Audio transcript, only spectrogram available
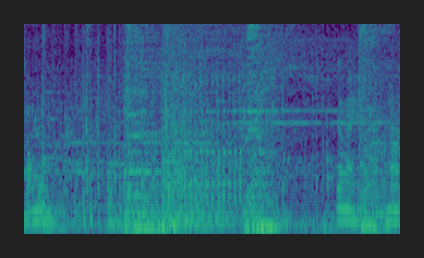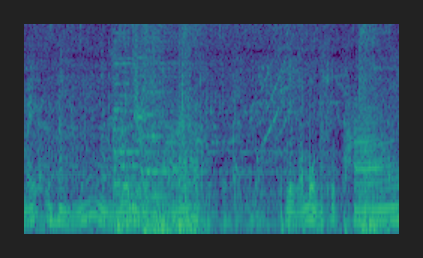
สองหมุน ยังไง มาไหมหือเหลือหมุนสุดท้ายนะครับ เหลือหมุนสุดท้าย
